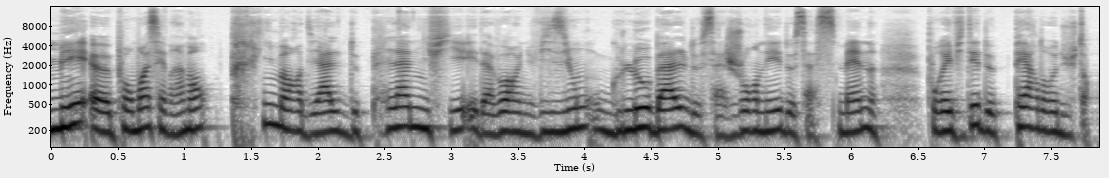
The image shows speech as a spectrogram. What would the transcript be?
Mais euh, pour moi, c'est vraiment primordial de planifier et d'avoir une vision globale de sa journée, de sa semaine, pour éviter de perdre du temps.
